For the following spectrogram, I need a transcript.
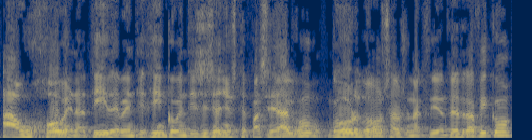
a un joven, a ti de 25, 26 años, te pase algo, gordo, sabes, un accidente de tráfico,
